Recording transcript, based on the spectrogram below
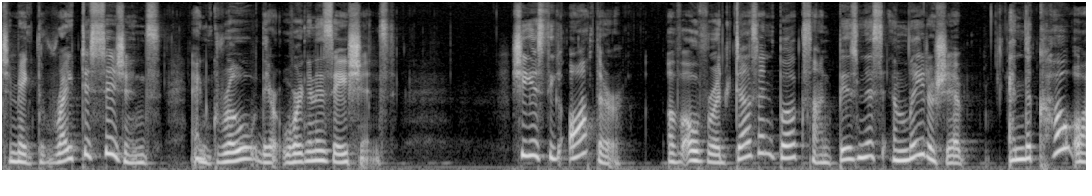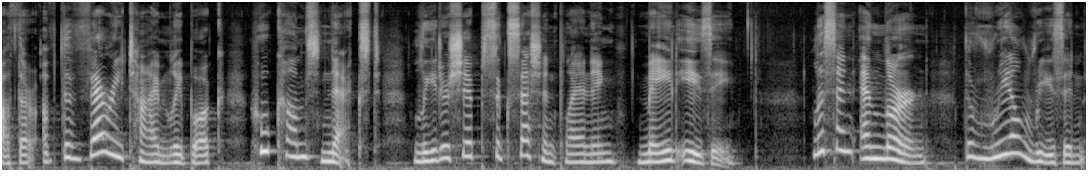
to make the right decisions and grow their organizations. She is the author of over a dozen books on business and leadership and the co author of the very timely book, Who Comes Next Leadership Succession Planning Made Easy. Listen and learn the real reason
